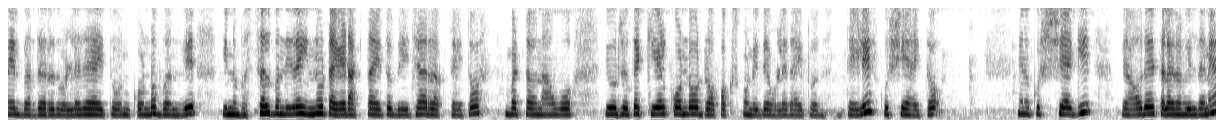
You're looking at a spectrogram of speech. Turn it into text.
ಮೇಲೆ ಬರ್ದೇ ಇರೋದು ಒಳ್ಳೆಯದೇ ಆಯಿತು ಅಂದ್ಕೊಂಡು ಬಂದ್ವಿ. ಇನ್ನು ಬಸ್ಸಲ್ಲಿ ಬಂದಿದ್ರೆ ಇನ್ನೂ ಟಯರ್ಡ್ ಆಗ್ತಾಯಿತ್ತು ಬೇಜಾರು ಆಗ್ತಾಯಿತ್ತು ಬಟ್ ನಾವು ಇವ್ರ ಜೊತೆ ಕೇಳಿಕೊಂಡು ಡ್ರಾಪ್ ಹಾಕ್ಸ್ಕೊಂಡಿದ್ದೆ. ಒಳ್ಳೇದಾಯಿತು ಅಂತೇಳಿ ಖುಷಿ ಆಯಿತು. ಇನ್ನು ಖುಷಿಯಾಗಿ ಯಾವುದೇ ತಲೆನೋವಿಲ್ದೇ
